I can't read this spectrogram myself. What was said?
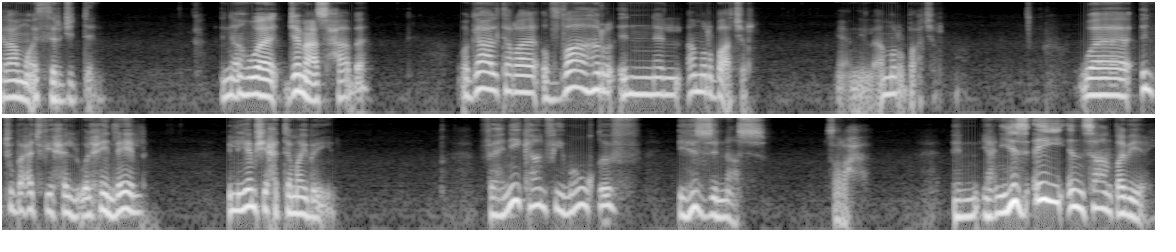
كلام مؤثر جدا. إنه هو جمع أصحابه وقال ترى الظاهر إن الأمر باكر. يعني الأمر باكر. وأنتم بعد في حل والحين ليل اللي يمشي حتى ما يبين. فهني كان في موقف يهز الناس صراحة. إن يعني يهز أي إنسان طبيعي.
